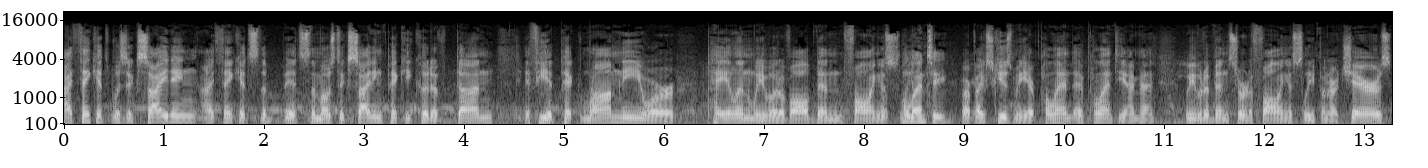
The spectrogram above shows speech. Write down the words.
I think it was exciting. I think it's the it's the most exciting pick he could have done. If he had picked Romney or Palin, we would have all been falling asleep. Pawlenty. Or, excuse me, or uh, I meant. We would have been sort of falling asleep in our chairs.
